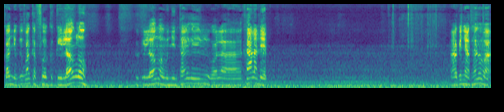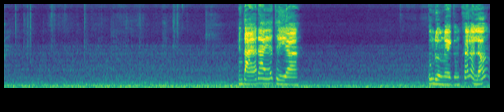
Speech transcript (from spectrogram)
có những cái quán cà phê cực kỳ lớn luôn cực kỳ lớn mà mình nhìn thấy cái gọi là khá là đẹp. À, cái nhà thấy không ạ? Hiện tại ở đây thì à, con đường này cũng khá là lớn.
